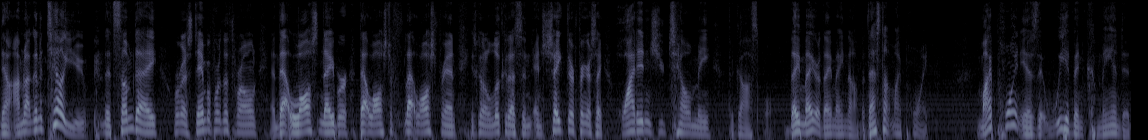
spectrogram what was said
Now, I'm not going to tell you that someday we're going to stand before the throne and that lost neighbor, that lost, that lost friend is going to look at us and, and shake their finger and say, Why didn't you tell me the gospel? They may or they may not, but that's not my point. My point is that we have been commanded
